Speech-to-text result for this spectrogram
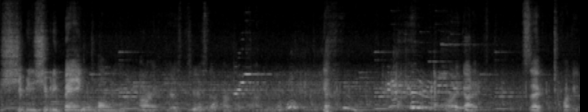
Shippity shippity bang boom. Alright, here's, here's that part. Yeah. Alright, got it. Sick. Fuck it.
